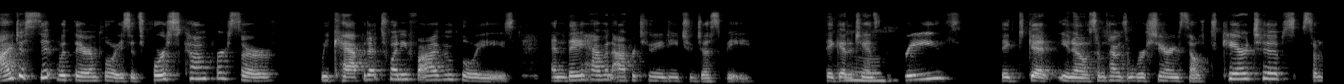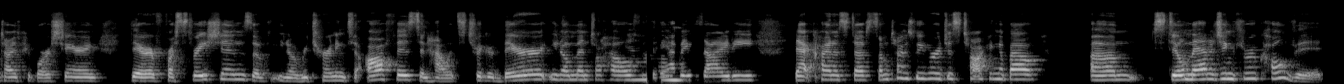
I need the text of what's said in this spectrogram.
I just sit with their employees. It's first come, first serve. We cap it at 25 employees, and they have an opportunity to just be. They get a chance to mm. breathe. they get you know sometimes we're sharing self-care tips sometimes people are sharing their frustrations of you know returning to office and how it's triggered their you know mental health yeah. they have anxiety that kind of stuff sometimes we were just talking about um, still managing through COVID,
